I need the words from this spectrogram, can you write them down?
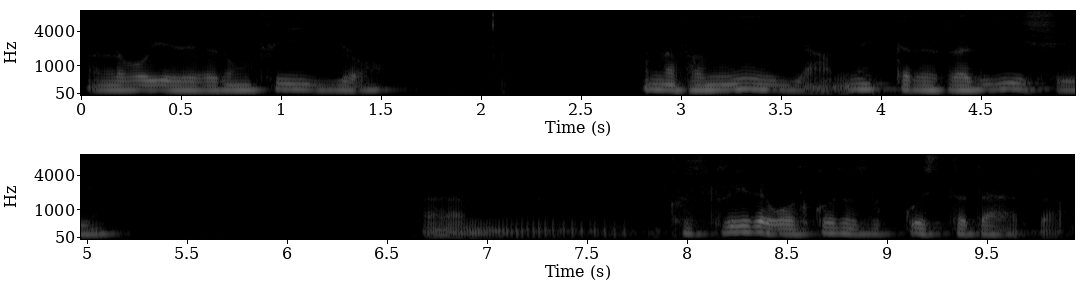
alla voglia di avere un figlio, una famiglia, mettere radici, um, costruire qualcosa su questa terra.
